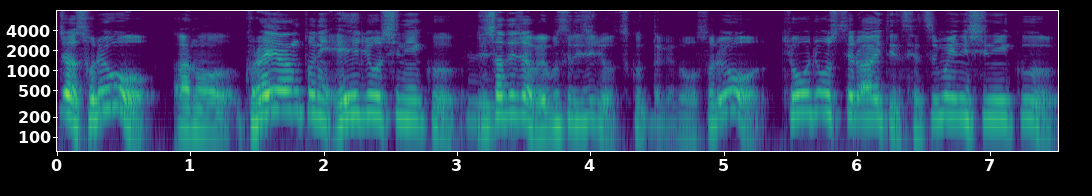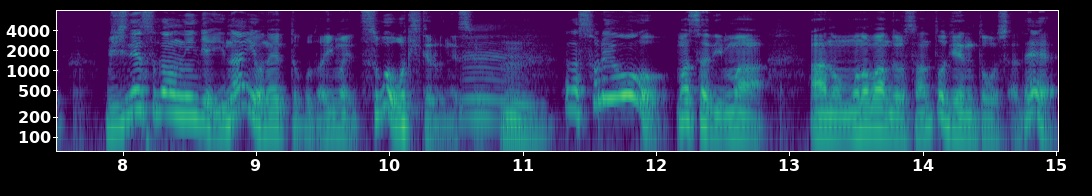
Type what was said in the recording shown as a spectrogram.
じゃあそれをあのクライアントに営業しに行く自社でじゃあ Web3 事業を作ったけどそれを協業してる相手に説明にしに行くビジネス側の人間いないよねってことは今すごい起きてるんですよ。だからそれをまさにまああのモノバンドルさんと幻冬社で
